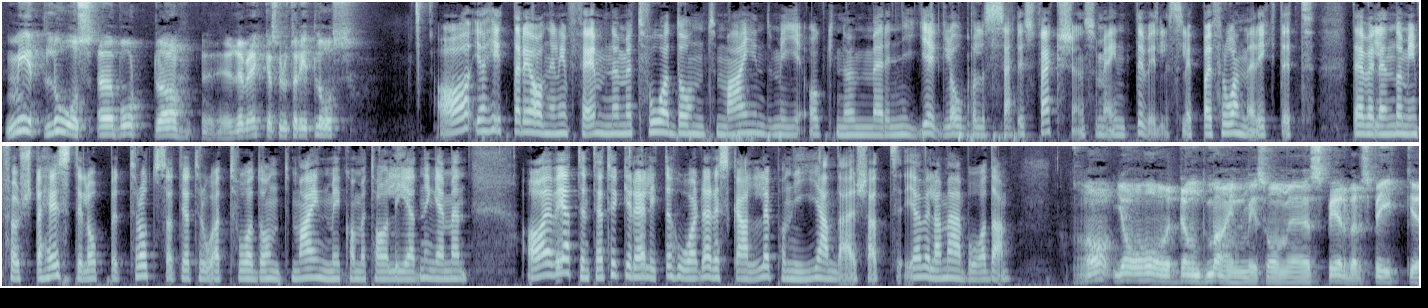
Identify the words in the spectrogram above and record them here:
Mitt lås är borta. Eh, Rebecka, ska du ta ditt lås? Ja, jag hittade i avdelning 5 nummer 2 Don't Mind Me och nummer 9 Global Satisfaction som jag inte vill släppa ifrån mig riktigt det är väl ändå min första häst i loppet, trots att jag tror att två Don't Mind Me kommer ta ledningen. Men ja, jag vet inte, jag tycker det är lite hårdare skalle på nian där, så att jag vill ha med båda. Ja, jag har Don't Mind Me som eh, spelvärd spik. Eh,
